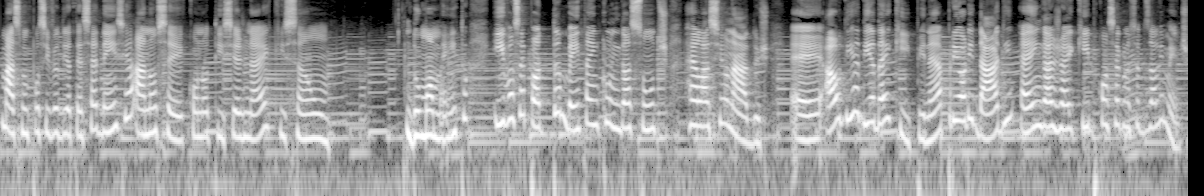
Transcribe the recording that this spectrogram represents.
máximo possível de antecedência, a não ser com notícias, né, que são do momento e você pode também estar tá incluindo assuntos relacionados é, ao dia a dia da equipe, né? A prioridade é engajar a equipe com a segurança dos alimentos,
